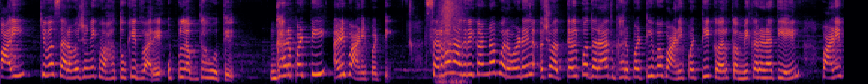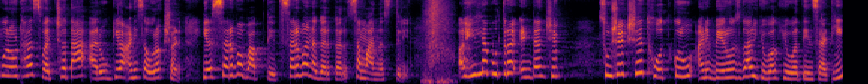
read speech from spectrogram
पायी किंवा सार्वजनिक वाहतुकीद्वारे उपलब्ध होतील. घरपट्टी आणि पाणीपट्टी. सर्व नागरिकांना परवडेल अशा अत्यल्प दरात घरपट्टी व पाणीपट्टी कर कमी करण्यात येईल. पाणी पुरवठा स्वच्छता आरोग्य आणि संरक्षण या सर्व बाबतीत सर्व नगरकर समान असतील. अहिल्यापुत्र इंटर्नशिप सुशिक्षित होतकरू आणि बेरोजगार युवक युवतींसाठी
